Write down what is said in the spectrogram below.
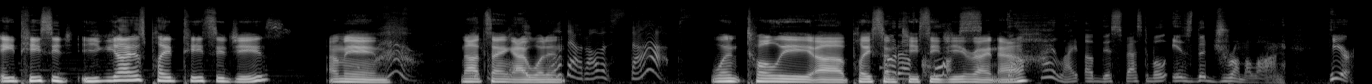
a TCG. You guys play TCGs? I mean, Wow. not saying I wouldn't out all the stops. wouldn't totally uh play some But TCG course, right now. The highlight of this festival is the drum along. Here,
